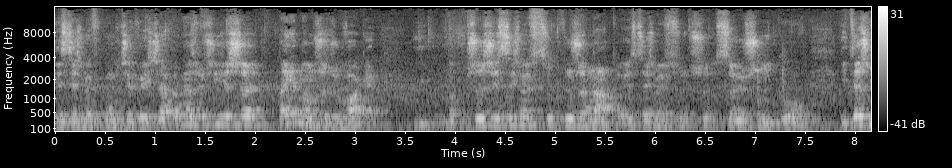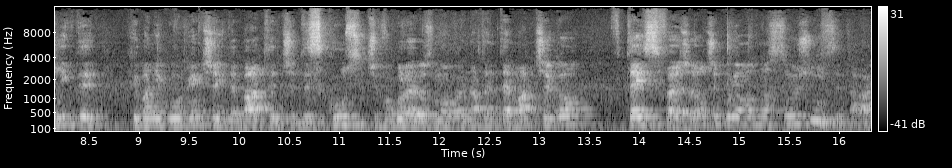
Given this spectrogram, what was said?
jesteśmy w punkcie wyjścia. Natomiast zwrócić jeszcze na jedną rzecz uwagę. No przecież jesteśmy w strukturze NATO, jesteśmy w strukturze sojuszników i też nigdy chyba nie było większej debaty, czy dyskusji, czy w ogóle rozmowy na ten temat, czego w tej sferze oczekują od nas sojusznicy, tak?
